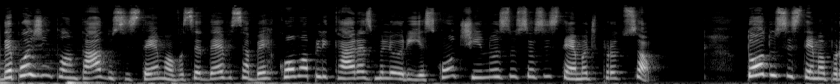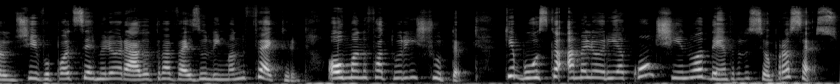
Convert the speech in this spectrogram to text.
Depois de implantado o sistema, você deve saber como aplicar as melhorias contínuas no seu sistema de produção. Todo o sistema produtivo pode ser melhorado através do Lean Manufacturing ou manufatura enxuta, que busca a melhoria contínua dentro do seu processo.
